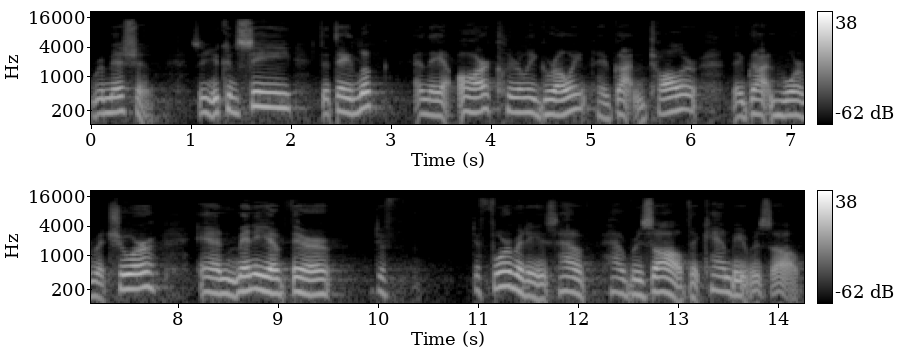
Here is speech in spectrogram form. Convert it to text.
remission. So you can see that they look and they are clearly growing. They've gotten taller, they've gotten more mature, and many of their de- deformities have, have resolved, that can be resolved.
